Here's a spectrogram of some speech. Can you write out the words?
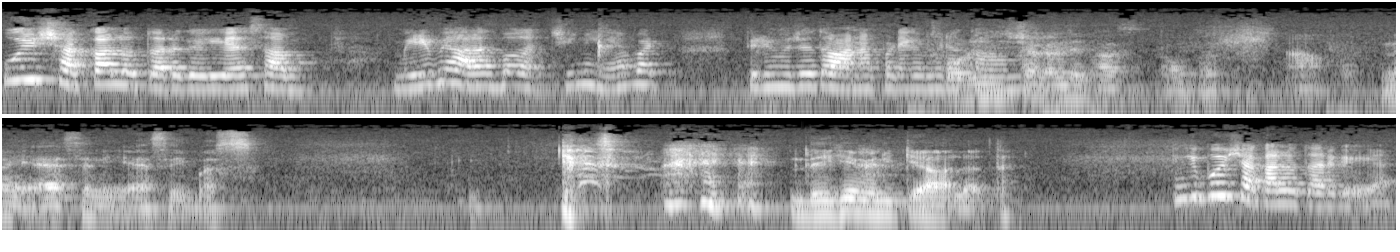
पूरी शक्ल उतर गई है सब। मेरी भी हालत बहुत अच्छी नहीं है बट फिर मुझे तो आना पड़ेगा मेरा काम। शक्ल दिखा सकता हूँ। नहीं ऐसे नहीं ऐसे ही बस। देखिए मेरी क्या हालत है। इनकी पूरी शक्ल उतर गई है।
